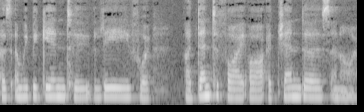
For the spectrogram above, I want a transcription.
as and we begin to leave or identify our agendas and our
